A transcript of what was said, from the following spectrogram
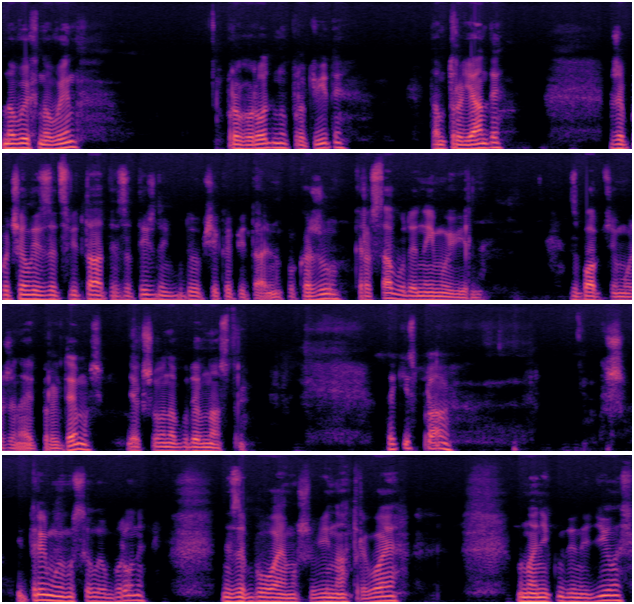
нових новин про городину, про квіти. Там троянди вже почали зацвітати. За тиждень буде взагалі капітально. Покажу. Краса буде неймовірна. З бабцею, може, навіть пройдемось, якщо вона буде в настрої. Такі справи. Тож, підтримуємо Сили оборони. Не забуваємо, що війна триває. Вона нікуди не ділась,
